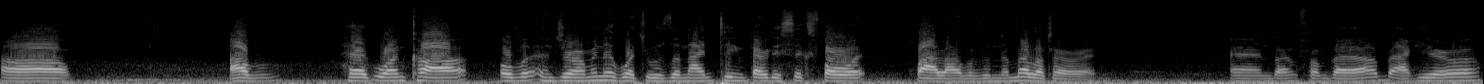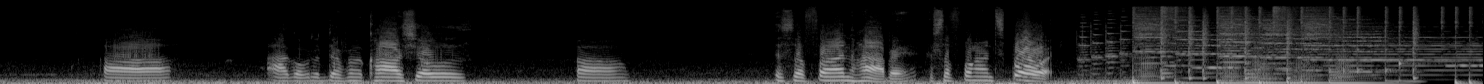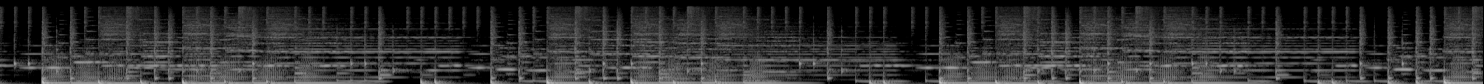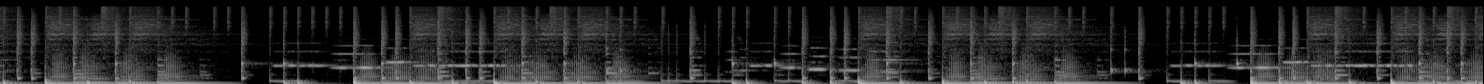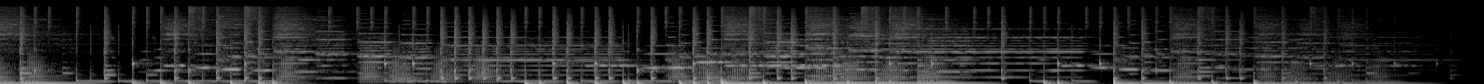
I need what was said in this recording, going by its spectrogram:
Uh, I've had one car over in Germany, which was a 1936 Ford, while I was in the military and then from there back here uh, I go to different car shows. Uh, it's a fun hobby. It's a fun sport.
